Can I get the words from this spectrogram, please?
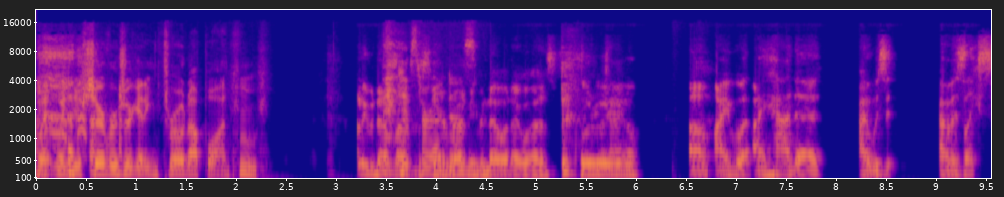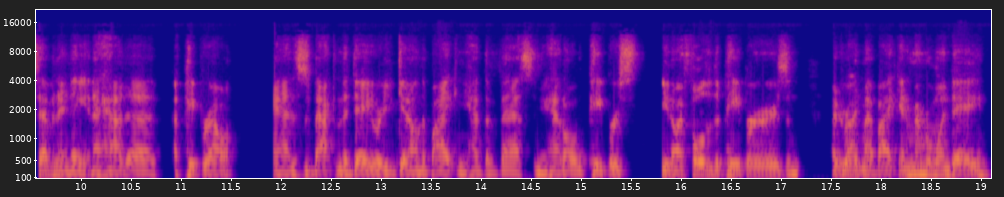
when, when your servers are getting thrown up on. Hmm. I don't even know if I was a server. I don't even know what I was. What about you? Um, I, w- I had a I was I was like seven and eight, and I had a, a paper out And this is back in the day where you get on the bike and you had the vest and you had all the papers. You know, I folded the papers and I'd ride my bike. And I remember one day,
